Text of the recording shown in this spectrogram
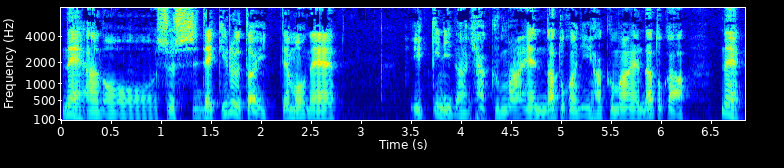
ね、あの、出資できると言ってもね、一気にな100万円だとか200万円だとか、ね、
